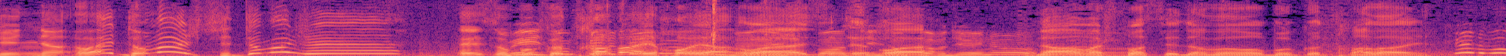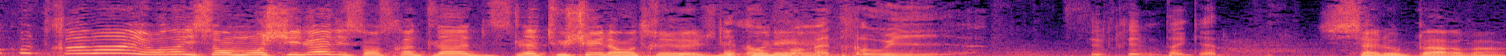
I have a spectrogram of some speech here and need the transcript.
Une- Ouais, dommage, c'est dommage. hein. Ils ont Mais beaucoup de ont travail, Roya. Ouais, je pense qu'ils ouais. ont perdu autre. Non, moi je pense qu'ils doivent avoir beaucoup de travail. beaucoup de travail? Voilà, ils sont en ils sont en train de la, de la toucher là entre eux, je Mais les non, connais. faut mettre oui. Supprime, t'inquiète. Salopard, va.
